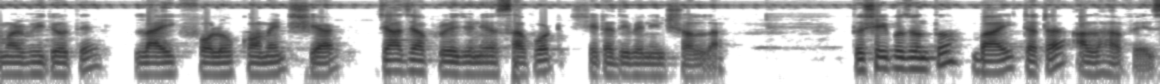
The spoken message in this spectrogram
আমার ভিডিওতে লাইক ফলো কমেন্ট শেয়ার যা যা প্রয়োজনীয় সাপোর্ট সেটা দিবেন ইনশাল্লাহ। তো সেই পর্যন্ত বাই টাটা আল্লাহ হাফেজ।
